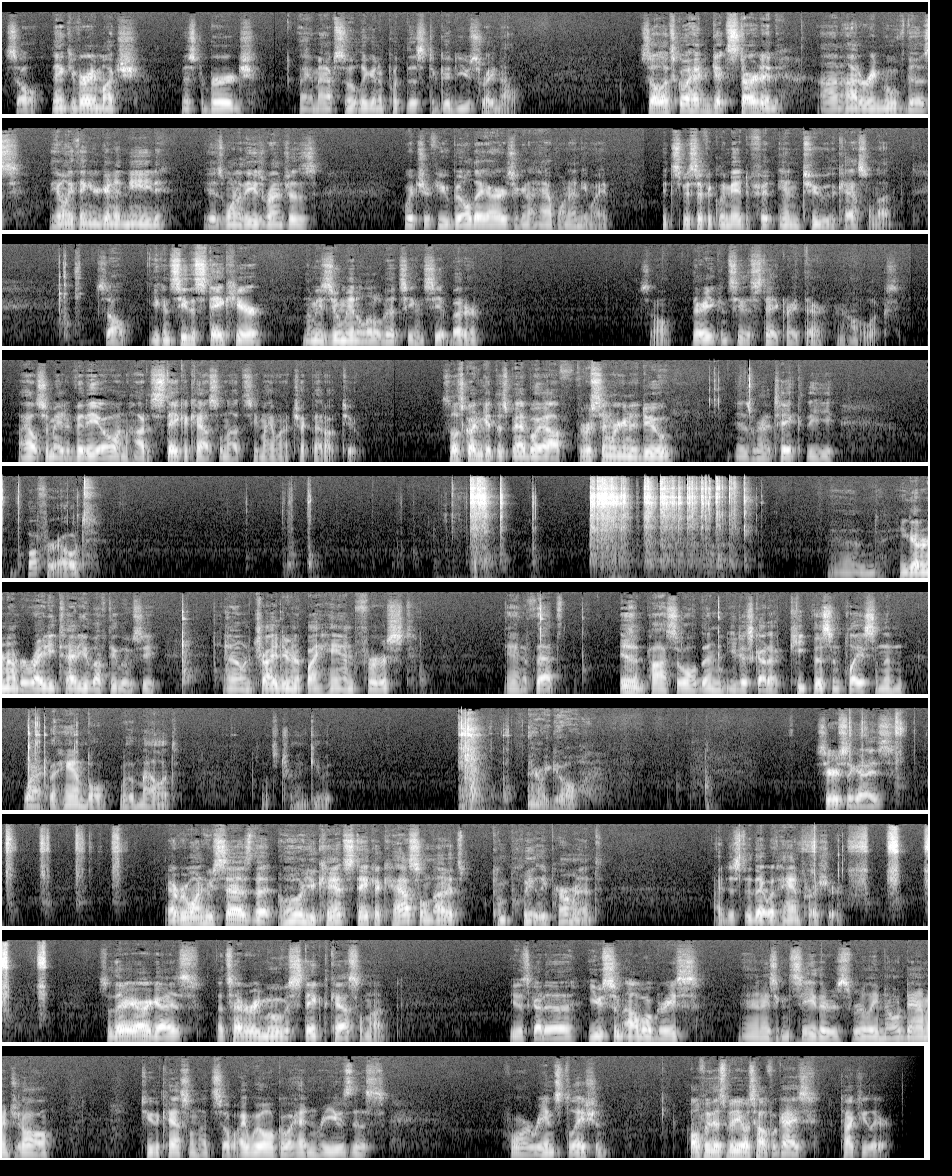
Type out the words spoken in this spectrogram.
So thank you very much Mr. Burge. I am absolutely going to put this to good use right now. So let's go ahead and get started on how to remove this. The only thing you're going to need is one of these wrenches, which if you build ARs you're going to have one anyway. It's specifically made to fit into the castle nut. So you can see the stake here. Let me zoom in a little bit so you can see it better. So there you can see the stake right there and how it looks. I also made a video on how to stake a castle nut so you might want to check that out too. So let's go ahead and get this bad boy off. First thing we're going to do is we're going to take the buffer out. And you got to remember righty tighty lefty loosey. And I'm going to try doing it by hand first. And if that isn't possible then you just got to keep this in place and then whack the handle with a mallet. Let's try and give it. There we go. Seriously, guys. Everyone who says that, oh, you can't stake a castle nut, it's completely permanent. I just did that with hand pressure. So there you are, guys. That's how to remove a staked castle nut. You just gotta use some elbow grease, and as you can see, there's really no damage at all to the castle nut, so I will go ahead and reuse this for reinstallation. Hopefully this video was helpful, guys. Talk to you later.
